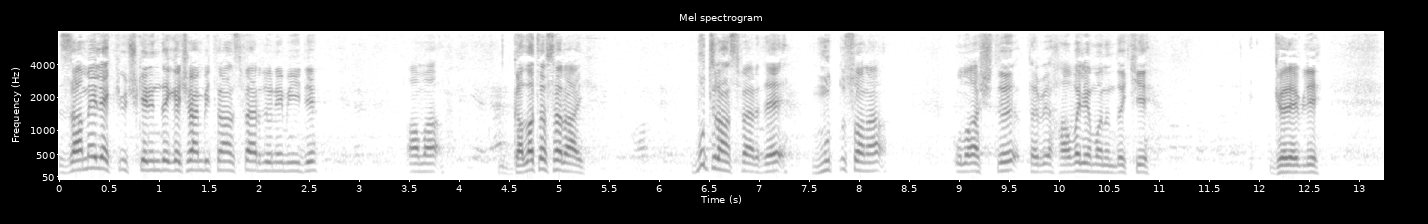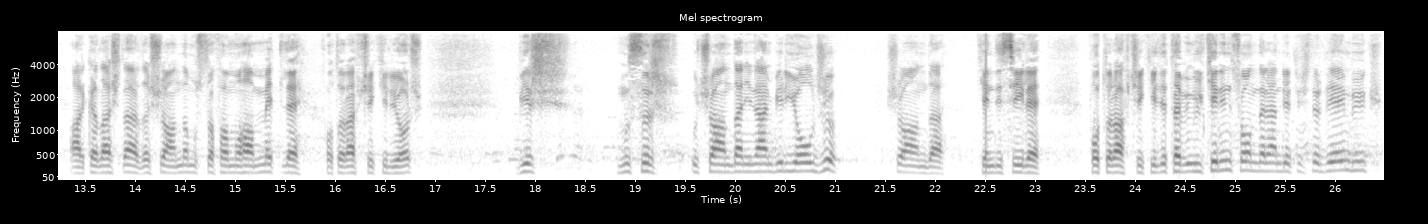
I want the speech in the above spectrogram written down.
Zamelek üçgeninde geçen bir transfer dönemiydi. Ama Galatasaray bu transferde mutlu sona ulaştı. Tabi havalimanındaki görevli arkadaşlar da şu anda Mustafa Muhammed'le fotoğraf çekiliyor. Bir Mısır uçağından inen bir yolcu şu anda kendisiyle fotoğraf çekildi. Tabi ülkenin son dönemde yetiştirdiği en büyük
